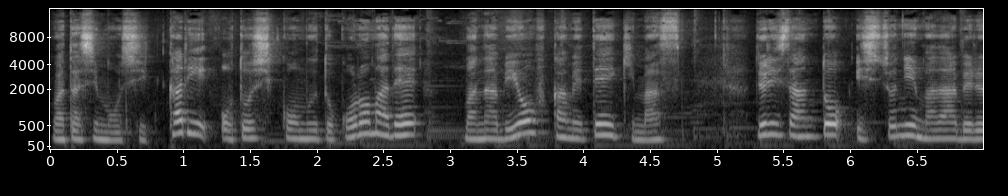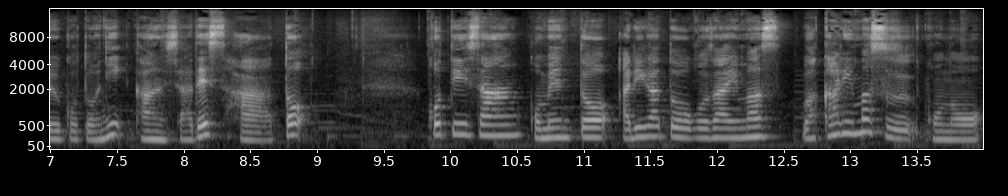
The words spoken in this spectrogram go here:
私もしっかり落とし込むところまで学びを深めていきます。樹里さんと一緒に学べることに感謝です。ハート。コティさんコメントありがとうございます。わかります？この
